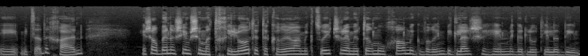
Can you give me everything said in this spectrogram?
אה, מצד אחד, יש הרבה נשים שמתחילות את הקריירה המקצועית שלהן יותר מאוחר מגברים בגלל שהן מגדלות ילדים.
